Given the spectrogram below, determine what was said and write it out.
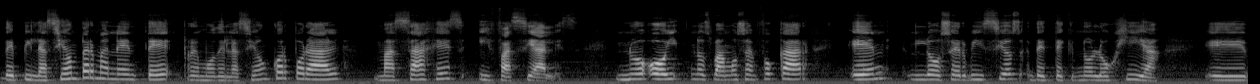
depilación permanente, remodelación corporal, masajes y faciales. Hoy nos vamos a enfocar en los servicios de tecnología eh,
